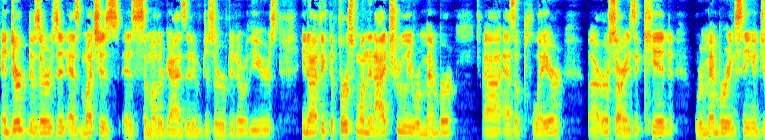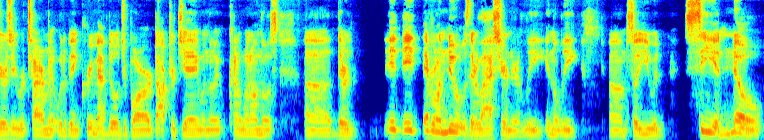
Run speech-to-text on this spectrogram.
And Dirk deserves it as much as as some other guys that have deserved it over the years. You know, I think the first one that I truly remember uh, as a player, uh, or sorry, as a kid remembering seeing a jersey retirement would have been Kareem Abdul-Jabbar, Dr. J, when they kind of went on those. Uh, their it, it, everyone knew it was their last year in their league in the league, um, so you would see and know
